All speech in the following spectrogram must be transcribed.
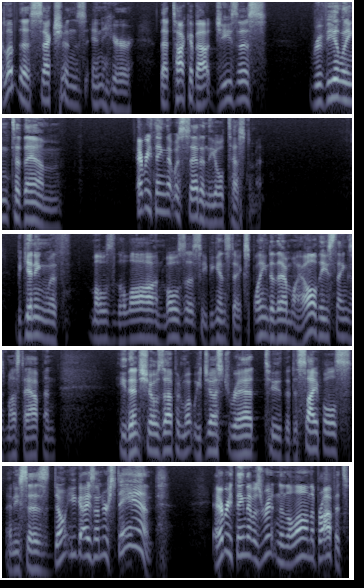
I love the sections in here that talk about Jesus revealing to them everything that was said in the Old Testament. Beginning with Moses, the law and Moses, he begins to explain to them why all these things must happen. He then shows up in what we just read to the disciples, and he says, Don't you guys understand? Everything that was written in the law and the prophets,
